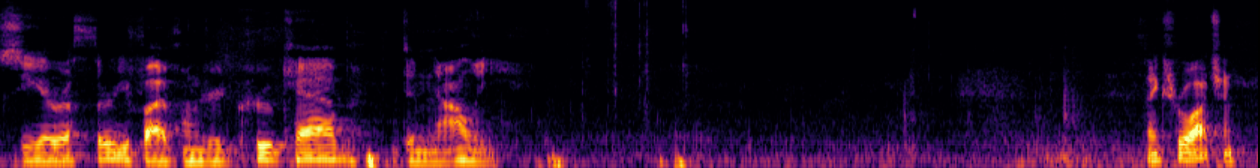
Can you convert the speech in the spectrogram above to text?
Sierra 3500 Crew Cab Denali. Thanks for watching.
